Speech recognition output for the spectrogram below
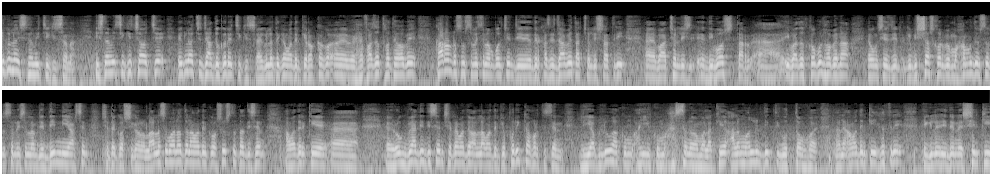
এগুলো ইসলামী চিকিৎসা না। ইসলামী চিকিৎসা হচ্ছে, এগুলো হচ্ছে জাদুঘরের চিকিৎসা, এগুলো থেকে আমাদেরকে রক্ষা হেফাজত হতে হবে। কারণ রসুল্লাহ ইসলাম বলছেন যে এদের কাছে যাবে তার চল্লিশ রাত্রি বা চল্লিশ দিবস তার ইবাদত কবুল হবে না এবং সে যেটাকে বিশ্বাস করবে মোহাম্মদ রসুল্লাহ ইসলাম যে দিন নিয়ে আসছেন সেটাকে অস্বীকার হলো আল্লাহ সুবাহ আমাদেরকে অসুস্থতা দিচ্ছেন আমাদেরকে রোগ ব্যাধি দিচ্ছেন সেটার মধ্যে আল্লাহ আমাদেরকে পরীক্ষা করতেছেন লিয়াবলু আকুম আইকুম হাসান আমালা। কে আলমাল্লির দিক থেকে উত্তম হয়? তাহলে আমাদেরকে এই ক্ষেত্রে এগুলো এই ধরনের সিরকি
